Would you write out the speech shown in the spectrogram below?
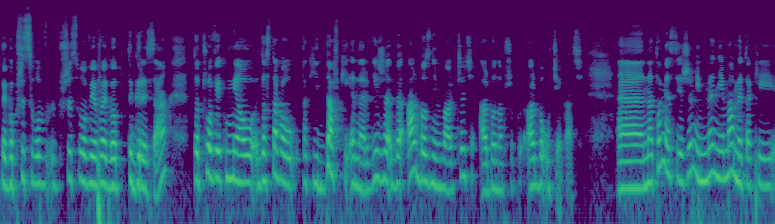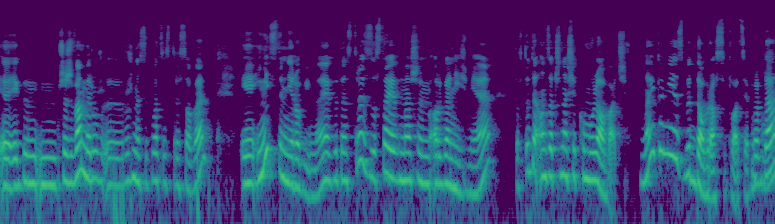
tego przysłow- przysłowiowego tygrysa, to człowiek miał, dostawał takiej dawki energii, żeby albo z nim walczyć, albo na przykład, albo uciekać. E, Natomiast jeżeli my nie mamy takiej, e, jakby przeżywamy róż, e, różne sytuacje stresowe i, i nic z tym nie robimy, jakby ten stres zostaje w naszym organizmie, to wtedy on zaczyna się kumulować. No i to nie jest zbyt dobra sytuacja, prawda?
